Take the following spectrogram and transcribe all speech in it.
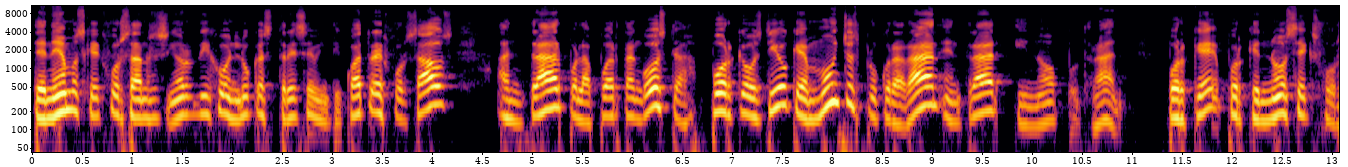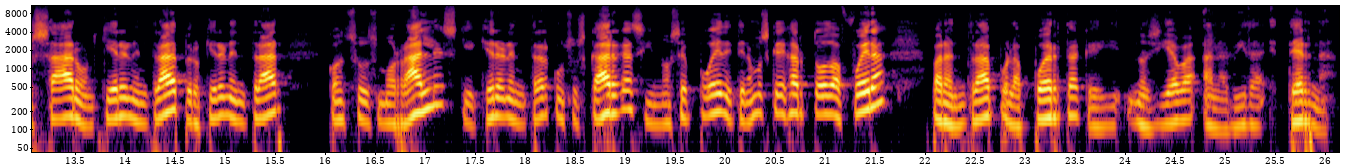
Tenemos que esforzarnos. El Señor dijo en Lucas 13, 24, esforzados entrar por la puerta angosta, porque os digo que muchos procurarán entrar y no podrán. ¿Por qué? Porque no se esforzaron. Quieren entrar, pero quieren entrar con sus morales, que quieren entrar con sus cargas y no se puede. Tenemos que dejar todo afuera para entrar por la puerta que nos lleva a la vida eterna.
